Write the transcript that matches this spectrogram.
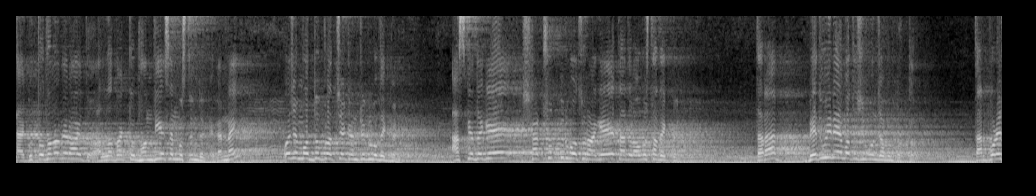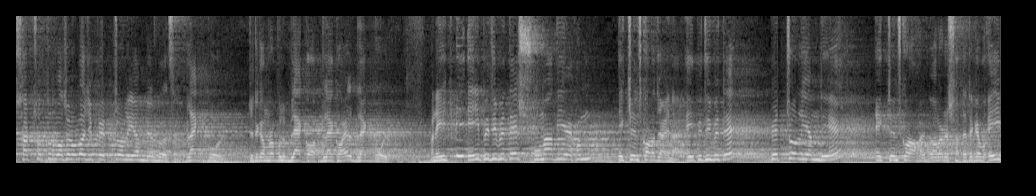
হ্যাঁ গুপ্তধনও বের হয় তো। আল্লাহ পাক তো ধন দিয়েছেন মুসলিমদেরকে তার নাই? ওই যে মধ্যপ্রাচ্যের কান্ট্রিগুলো দেখবেন। আজকে থেকে ষাট, সত্তর বছর আগে তাদের অবস্থা দেখবেন। তারা বেদুইনের মতো জীবনযাপন করতো। তারপরে ষাট, সত্তর বছর হলো যে পেট্রোলিয়াম বের হয়েছে ব্ল্যাক গোল্ড যেটাকে আমরা বলি black black oil black gold মানে এই এই পৃথিবীতে সোনা দিয়ে এখন এক্সচেঞ্জ করা যায় না। এই পৃথিবীতে পেট্রোলিয়াম দিয়ে এক্সচেঞ্জ করা হয় ডলারের সাথে। এটাকে এই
